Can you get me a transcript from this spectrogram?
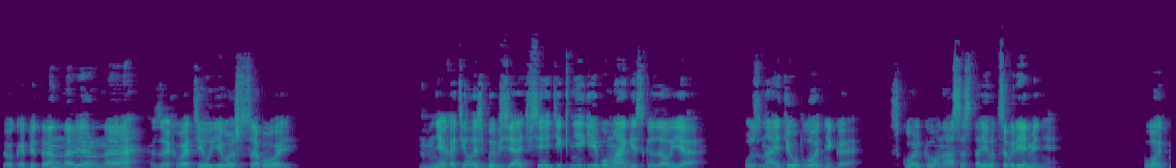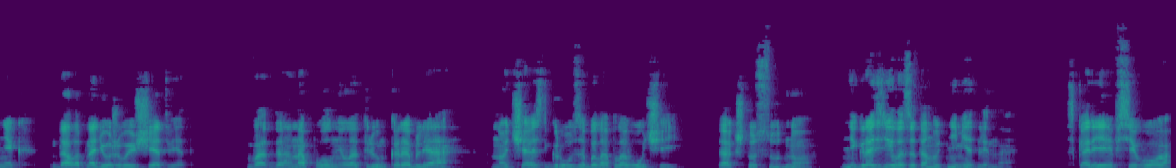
то капитан, наверное, захватил его с собой». «Мне хотелось бы взять все эти книги и бумаги», — сказал я. «Узнайте у плотника, сколько у нас остается времени». Плотник дал обнадеживающий ответ. Вода наполнила трюм корабля, но часть груза была плавучей, так что судну не грозило затонуть немедленно. Скорее всего,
